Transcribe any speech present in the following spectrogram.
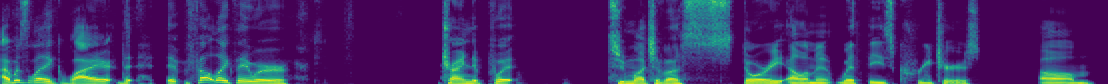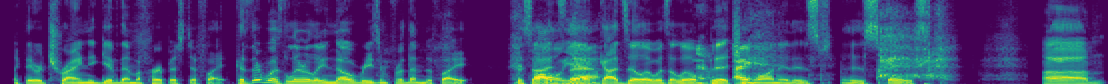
I was like, why? The, it felt like they were trying to put too much of a story element with these creatures. Um, like they were trying to give them a purpose to fight because there was literally no reason for them to fight besides Oh, that. Godzilla was a little No, bitch and I- wanted his his space. Um,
